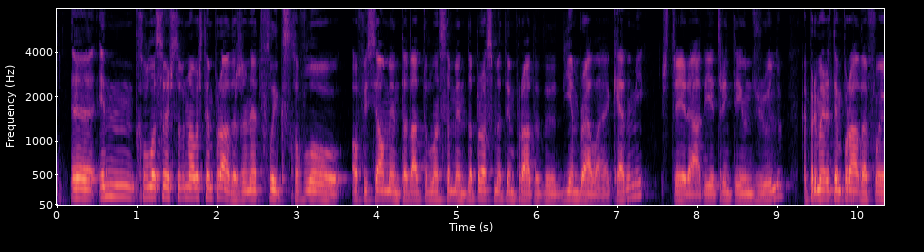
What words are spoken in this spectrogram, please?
Uh, em revelações sobre novas temporadas, a Netflix revelou oficialmente a data de lançamento da próxima temporada de The Umbrella Academy, estreará dia 31 de julho. A primeira temporada foi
